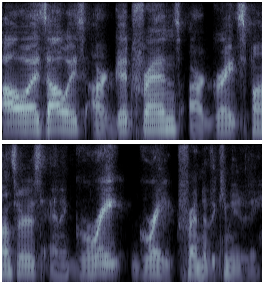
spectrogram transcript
Always, always, our good friends, our great sponsors, and a great, great friend of the community.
